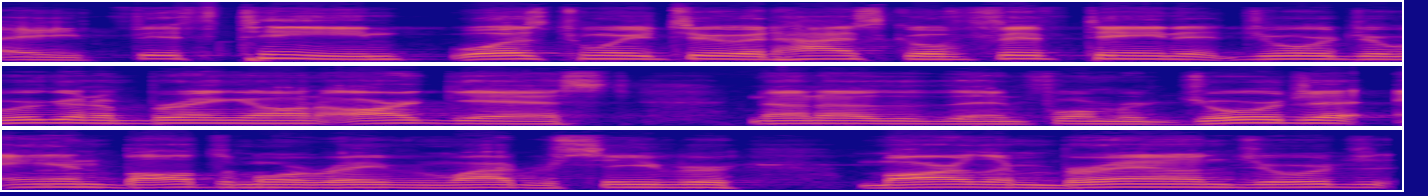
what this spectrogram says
a 15 was 22 at high school, 15 at Georgia. We're going to bring on our guest, none other than former Georgia and Baltimore Raven wide receiver Marlon Brown. Georgia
